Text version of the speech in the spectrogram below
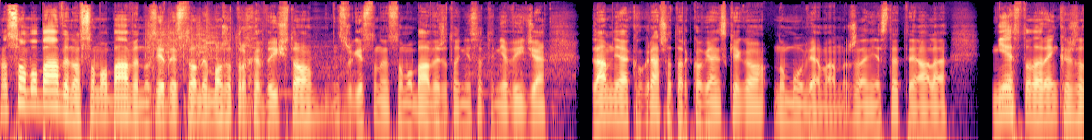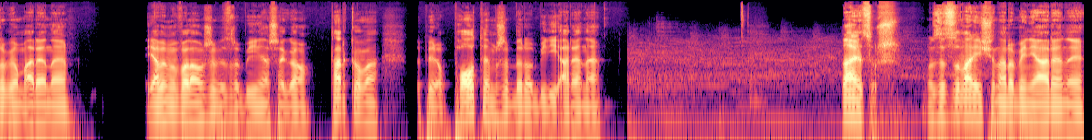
no są obawy, no są obawy. No z jednej strony może trochę wyjść to, z drugiej strony są obawy, że to niestety nie wyjdzie. Dla mnie jako gracza tarkowiańskiego, no mówię wam, że niestety, ale nie jest to na rękę, że robią arenę. Ja bym wolał, żeby zrobili naszego Tarkowa, dopiero potem, żeby robili arenę. No ale cóż, zdecydowali się na robienie areny.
